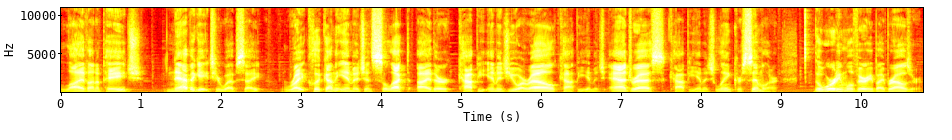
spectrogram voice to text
live on a page, navigate to your website, right click on the image and select either copy image URL, copy image address, copy image link, or similar. The wording will vary by browser.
